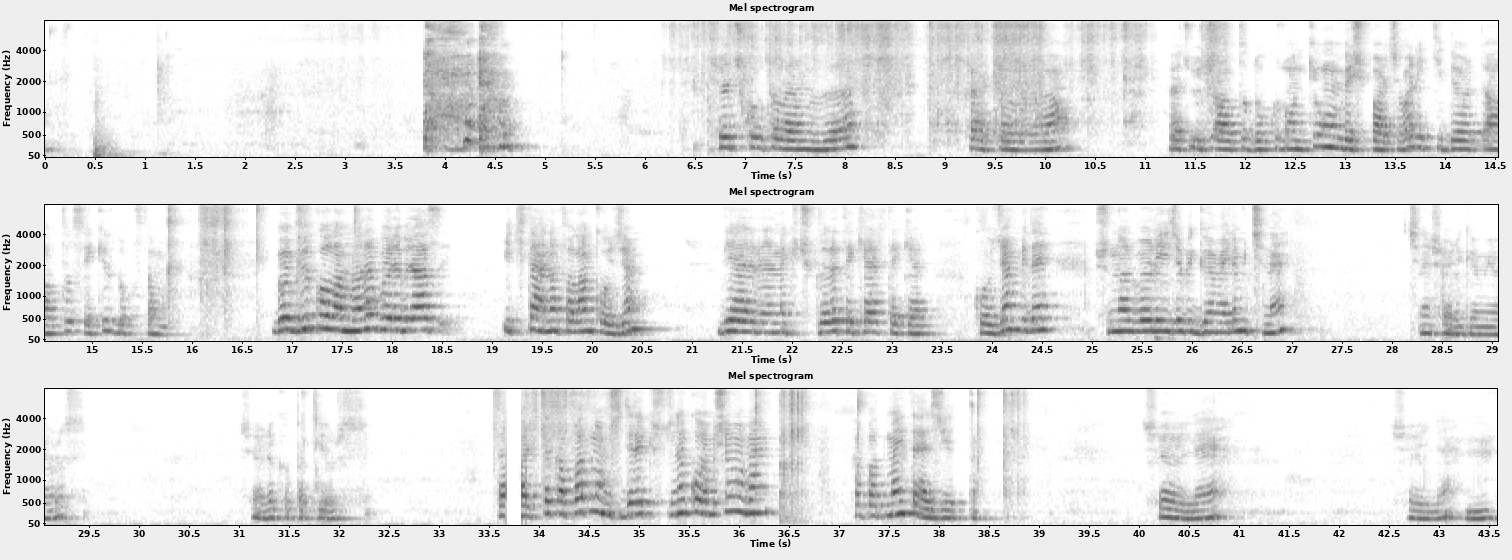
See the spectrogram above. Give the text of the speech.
Şöyle çikolatalarımızı çıkartalım. Kaç? 3, 6, 9, 12, 15 parça var. 2, 4, 6, 8, 9 tamam. Böyle büyük olanlara böyle biraz iki tane falan koyacağım. Diğerlerine küçüklere teker teker koyacağım. Bir de şunları böyle iyice bir gömelim içine. İçine şöyle gömüyoruz. Şöyle kapatıyoruz. Tarifte kapatmamış. Direkt üstüne koymuş ama ben kapatmayı tercih ettim. Şöyle. Şöyle. Hı.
